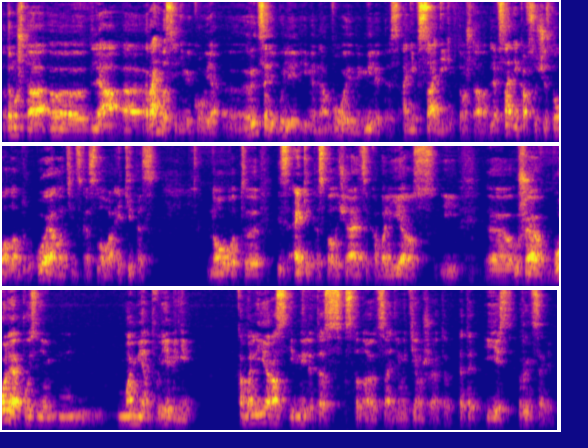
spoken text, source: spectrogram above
потому что э, для э, раннего средневековья э, рыцари были именно воины, милитес, а не всадники, потому что для всадников существовало другое латинское слово экитес. Но вот э, из экитес получается кабальерос, и э, уже в более поздний момент времени Кавальерос и Милитес становятся одним и тем же. Это, это и есть рыцари.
